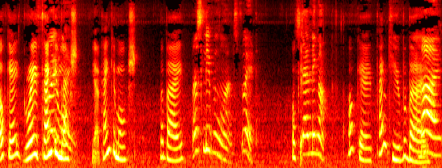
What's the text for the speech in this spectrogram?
Okay. Great. Thank you, Moksh. Yeah. Thank you, Moksh. Bye bye. a sleeping one, straight. Okay. Standing up. Okay. Thank you. Bye bye. Bye.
